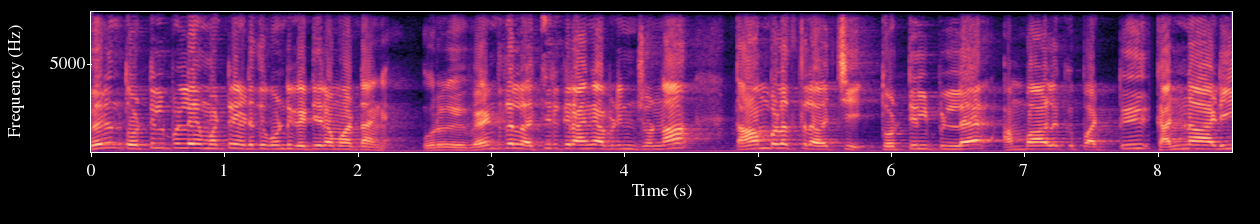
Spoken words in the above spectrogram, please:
வெறும் தொட்டில் பிள்ளையை மட்டும் எடுத்துக்கொண்டு கட்டிட மாட்டாங்க. ஒரு வேண்டுதல் வச்சிருக்கிறாங்க அப்படின்னு சொன்னால் தாம்பூலத்தில் வச்சு தொட்டில் பிள்ளை அம்பாளுக்கு பட்டு கண்ணாடி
